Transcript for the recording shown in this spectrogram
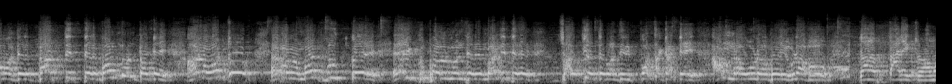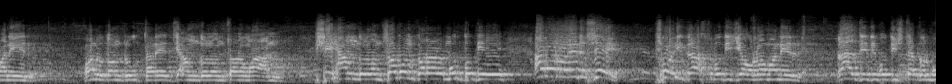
আমাদের ভ্রাতৃত্বের বন্ধনটাকে আরও অটুট এবং মজবুত করে এই গোপালগঞ্জের মাটিতে জাতীয়তাবাদীর পতাকাকে আমরা উড়াবো উড়াবো। জনাব তারেক রহমানের গণতন্ত্র উদ্ধারের যে আন্দোলন চলমান, সেই আন্দোলন সফল করার মধ্য দিয়ে আবারও এদেশে শহীদ রাষ্ট্রপতি জিয়াউর রহমানের রাজনীতি প্রতিষ্ঠা করব।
